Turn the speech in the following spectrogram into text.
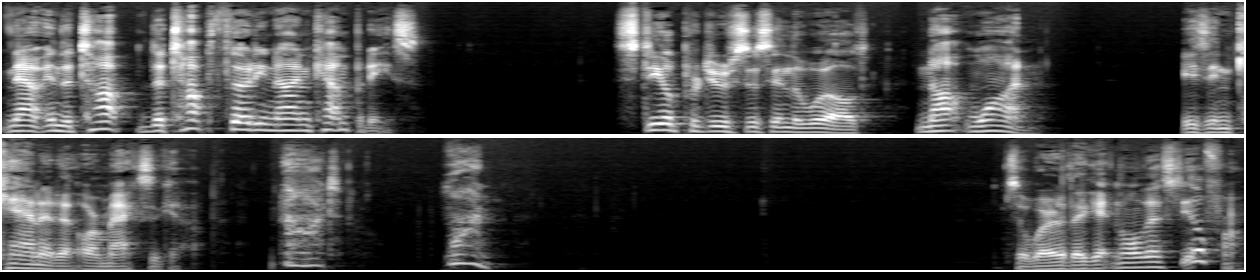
Now, in the top the top 39 companies, steel producers in the world, not one is in Canada or Mexico. Not one. So where are they getting all that steel from?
